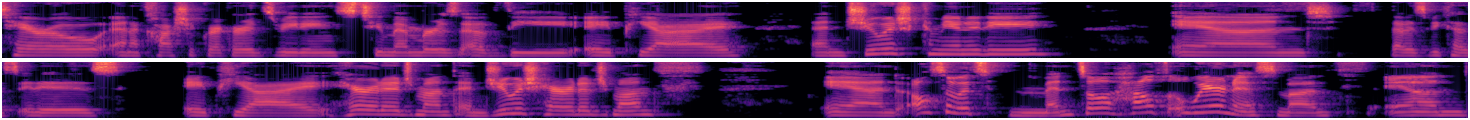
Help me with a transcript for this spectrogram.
Tarot and Akashic Records readings to members of the API and Jewish community. And that is because it is API Heritage Month and Jewish Heritage Month. And also, it's Mental Health Awareness Month. And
